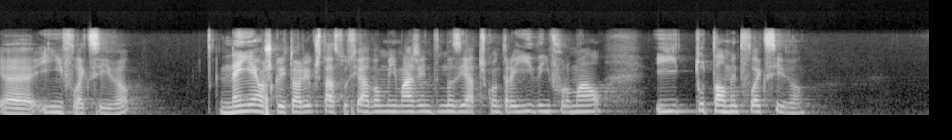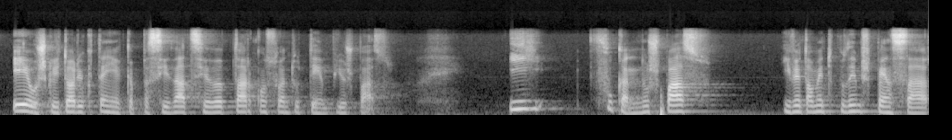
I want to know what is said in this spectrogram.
uh, e inflexível, nem é o escritório que está associado a uma imagem demasiado descontraída, informal e totalmente flexível. É o escritório que tem a capacidade de se adaptar consoante o tempo e o espaço. E, focando no espaço, eventualmente podemos pensar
